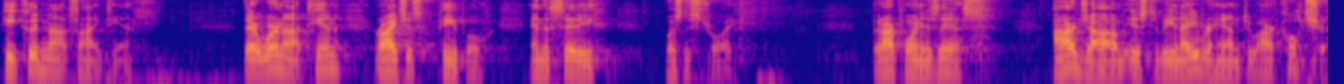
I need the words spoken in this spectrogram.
he could not find 10. There were not 10 righteous people, and the city was destroyed. But our point is this our job is to be an Abraham to our culture.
